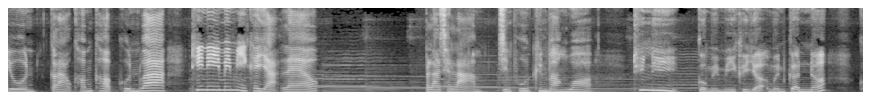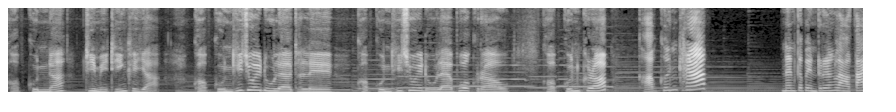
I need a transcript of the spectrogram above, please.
ยูนกล่าวคำขอบคุณว่าที่นี่ไม่มีขยะแล้ว ปลาฉลามจึงพูดขึ้นบ้างว่า ที่นี่ก็ไม่มีขยะเหมือนกันนะ ขอบคุณนะ ที่ไม่ทิ้งขยะ ขอบคุณที่ช่วยดูแลทะเล ขอบคุณที่ช่วยดูแลพวกเรา ขอบคุณครับ ขอบคุณครับ นั่นก็เป็นเรื่องราวใต้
